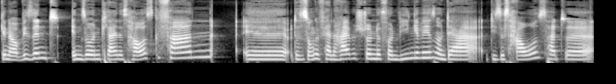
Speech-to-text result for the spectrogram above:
Genau, wir sind in so ein kleines Haus gefahren, äh, das ist ungefähr eine halbe Stunde von Wien gewesen und der, dieses Haus hatte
